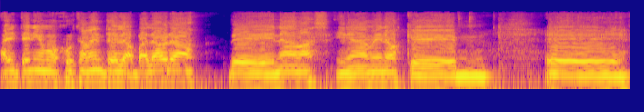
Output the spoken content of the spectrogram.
Ahí teníamos justamente la palabra de nada más y nada menos que eh,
